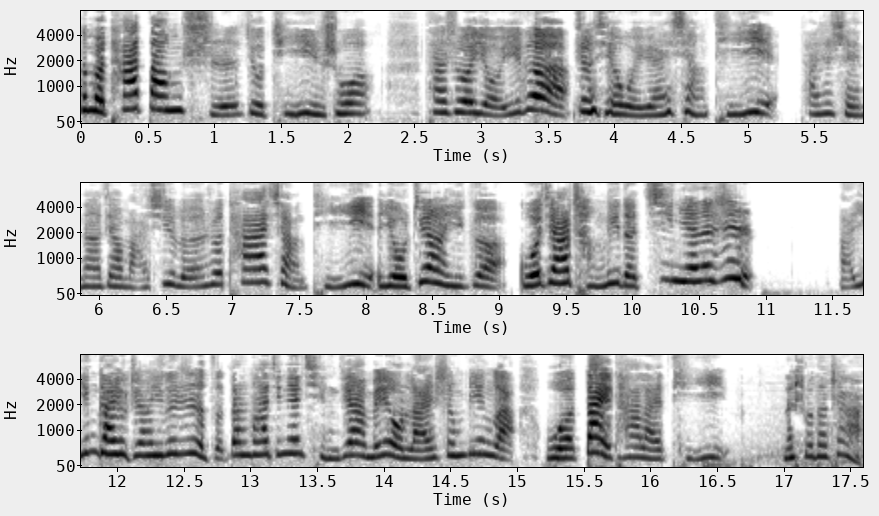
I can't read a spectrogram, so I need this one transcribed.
那么他当时就提议说：“他说有一个政协委员想提议，他是谁呢？叫马叙伦。说他想提议有这样一个国家成立的纪念的日，啊，应该有这样一个日子，但是他今天请假没有来，生病了，我代他来提议。那说到这儿，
